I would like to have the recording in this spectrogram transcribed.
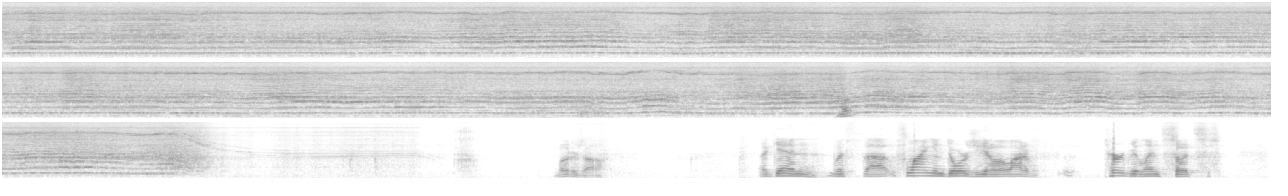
Again, with uh, flying indoors, you get a lot of turbulence, so it's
